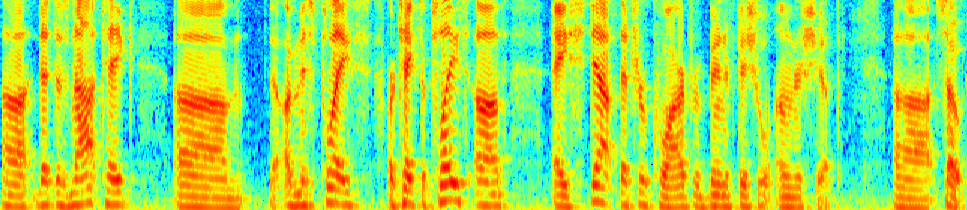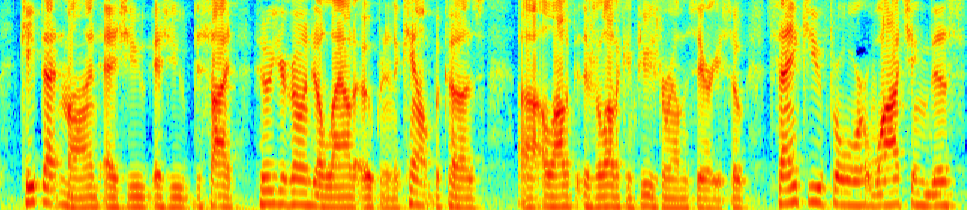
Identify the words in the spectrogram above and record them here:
uh, that does not take um, a misplace or take the place of a step that's required for beneficial ownership. Uh, so keep that in mind as you as you decide who you're going to allow to open an account because uh, a lot of there's a lot of confusion around this area. So thank you for watching this.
